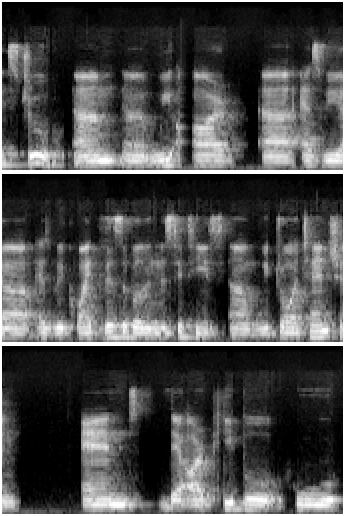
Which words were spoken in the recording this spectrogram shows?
it's true. Um, uh, we are uh, as we are as we're quite visible in the cities. Um, we draw attention, and there are people who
